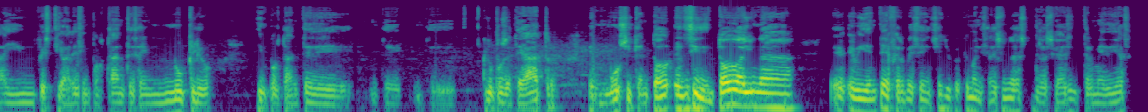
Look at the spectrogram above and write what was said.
hay festivales importantes, hay un núcleo importante de, grupos de teatro, en música, en todo, es decir, en todo hay una eh, evidente efervescencia. Yo creo que Manizales es una de las ciudades intermedias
